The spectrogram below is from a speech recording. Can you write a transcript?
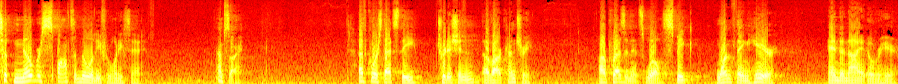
took no responsibility for what he said. I'm sorry. Of course, that's the tradition of our country. Our presidents will speak one thing here and deny it over here.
